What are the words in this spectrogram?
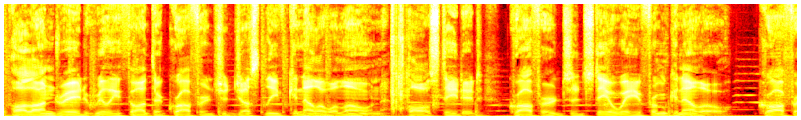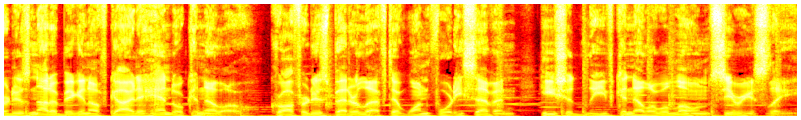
Paul Andrade really thought that Crawford should just leave Canelo alone. Paul stated Crawford should stay away from Canelo. Crawford is not a big enough guy to handle Canelo. Crawford is better left at 147. He should leave Canelo alone, seriously.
